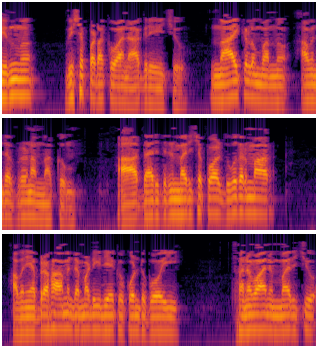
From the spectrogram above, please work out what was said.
തിന്ന് വിശപ്പടക്കുവാൻ ആഗ്രഹിച്ചു. നായ്ക്കളും വന്നു അവന്റെ വ്രണം നക്കും. ആ ദരിദ്രൻ മരിച്ചപ്പോൾ ദൂതന്മാർ അവനെ അബ്രഹാമിന്റെ മടിയിലേക്ക് കൊണ്ടുപോയി. ധനവാനും മരിച്ചു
